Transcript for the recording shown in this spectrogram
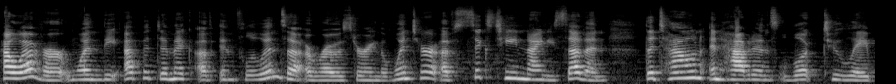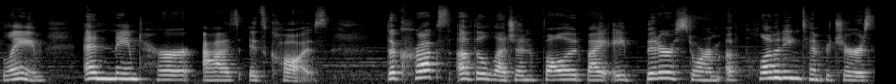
However, when the epidemic of influenza arose during the winter of 1697, the town inhabitants looked to lay blame and named her as its cause. The crux of the legend followed by a bitter storm of plummeting temperatures,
